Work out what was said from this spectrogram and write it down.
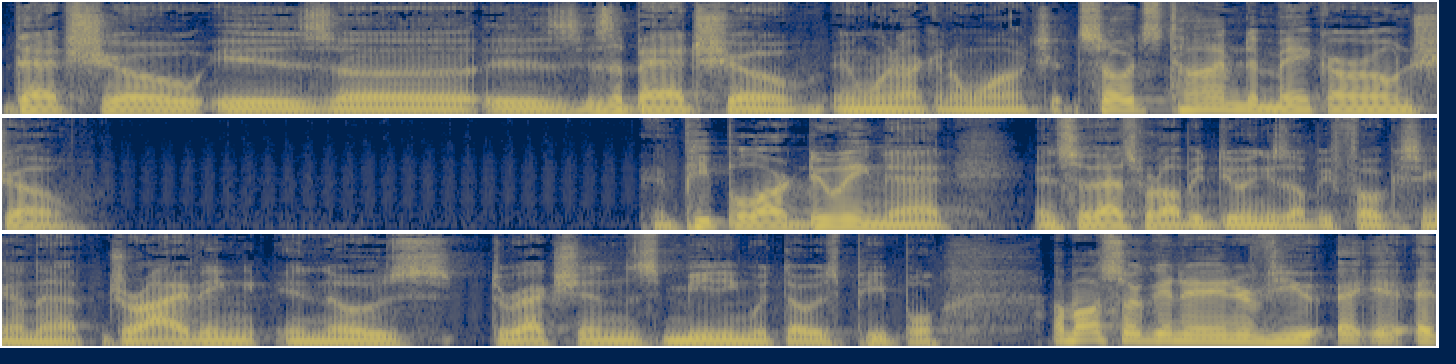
that show is uh, is is a bad show, and we're not going to watch it. So it's time to make our own show And people are doing that, and so that's what I'll be doing is I'll be focusing on that, driving in those directions, meeting with those people. I'm also going to interview, uh, uh,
